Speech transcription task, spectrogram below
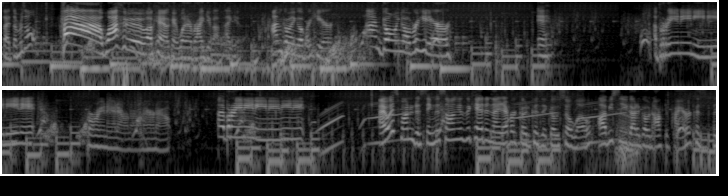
Side somersault. Ha! Wahoo! Okay, okay, whatever. I give up. I give up. I'm going over here. I'm going over here. Eh. I always wanted to sing this song as a kid and I never could because it goes so low. Obviously you gotta go an octave higher because the,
